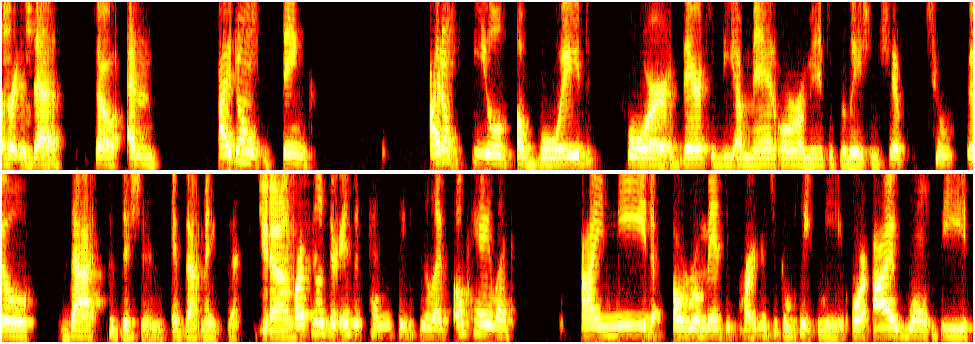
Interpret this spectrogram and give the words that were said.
her to mm-hmm. death. So and i don't think i don't feel a void for there to be a man or a romantic relationship to fill that position if that makes sense. Yeah. or I feel like there is a tendency to feel like, okay, like I need a romantic partner to complete me, or I won't be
